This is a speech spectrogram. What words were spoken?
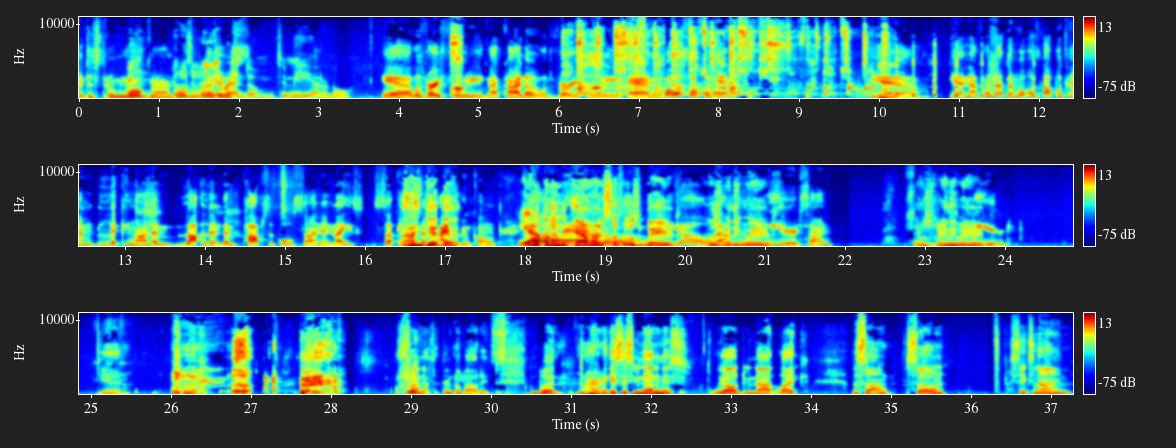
it just threw me off, man. It was Mhm. Really was- random to me. I don't know. Yeah, it was very fruity. Not kind of. It was very fruity. And what was up with him? Yeah, yeah. Not for nothing. What was up with him licking on them lo- them them popsicles, son, and like sucking I on didn't them get ice that. cream cones? Yeah. Looking in the camera and stuff, it was weird. Yo, It was that really was just weird. weird, son. It was Shit really weird. Weird. Yeah. Try not to think about it. But all right, I guess it's unanimous. We all do not like the song. So six nine,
